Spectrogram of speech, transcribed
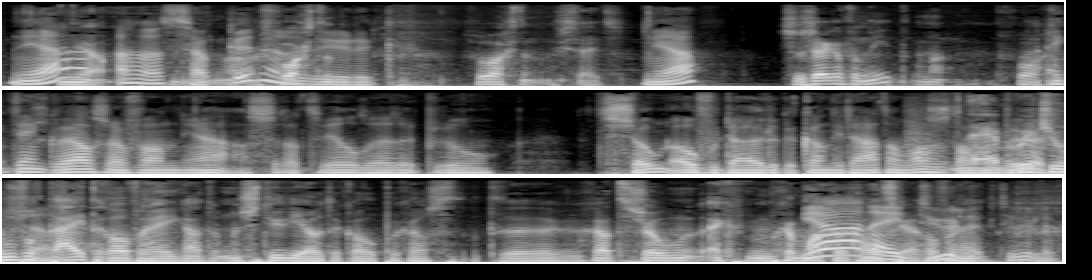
Ja? Ja. Oh, dat zou kunnen natuurlijk. Verwacht het nog steeds. Ja? Ze zeggen van niet, maar Ik denk wel zo van, ja, als ze dat wilden, ik bedoel, zo'n overduidelijke kandidaat, dan was het al Nee, maar weet je hoeveel tijd er overheen gaat om een studio te kopen, gast? Dat eh, gaat zo echt gemakkelijk Ja, half nee, jaar overheen. tuurlijk, tuurlijk.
